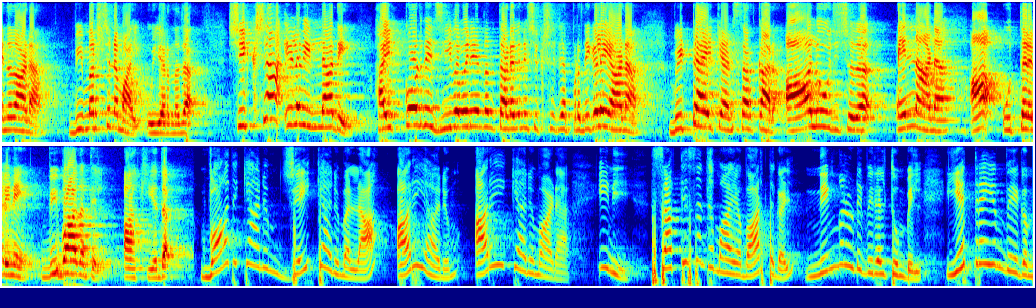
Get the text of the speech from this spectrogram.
എന്നതാണ് വിമർശനമായി ഉയർന്നത്. ശിക്ഷ ഇളവില്ലാതെ ഹൈക്കോടതി ജീവപര്യന്തം തടവിന് ശിക്ഷിച്ച പ്രതികളെയാണ് വിട്ടയക്കാൻ സർക്കാർ ആലോചിച്ചത് എന്നാണ് ആ ഉത്തരവിനെ വിവാദത്തിൽ ആക്കിയത്. വാദിക്കാനും ജയിക്കാനുമല്ല അറിയാനും അറിയിക്കാനുമാണ്. ഇനി സത്യസന്ധമായ വാർത്തകൾ നിങ്ങളുടെ വിരൽത്തുമ്പിൽ എത്രയും വേഗം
